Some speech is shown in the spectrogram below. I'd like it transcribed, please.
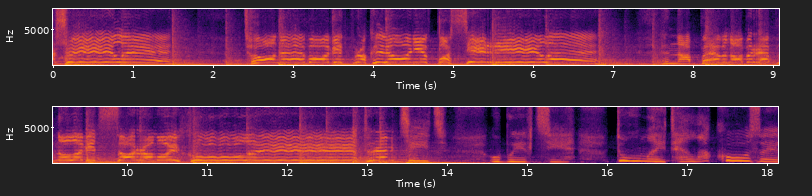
ожили, то небо від прокльонів посіріле, напевно б репнуло від сорому й хули. Тремтіть, убивці, думайте, лакузи.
